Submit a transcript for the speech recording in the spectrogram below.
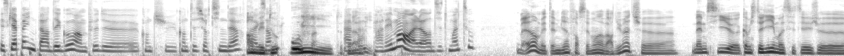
Est-ce qu'il n'y a pas une part d'ego un peu de quand tu quand es sur Tinder, par Ah, mais exemple? de ouf Oui, Ah totalement. bah, oui. parlez-moi alors, dites-moi tout. Bah non, mais t'aimes bien forcément avoir du match. euh, même si, euh, comme je te dis, moi, c'était. Je,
